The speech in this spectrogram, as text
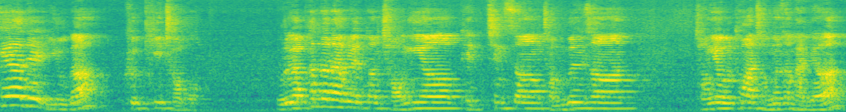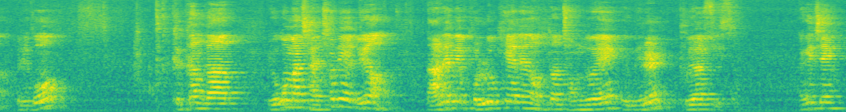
해야 될 이유가 극히 적어. 우리가 판단하기로 했던 정의역, 대칭성, 점근선, 정의역을 통한 점근선 발견 그리고 극한각 요것만 잘 처리해도요 나름의 볼록해야 되는 어떤 정도의 의미를 부여할 수 있어. 알겠지?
